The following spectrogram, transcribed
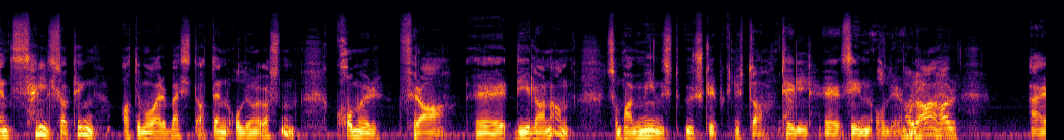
en selvsagt ting at det må være best at den oljen og gassen kommer fra eh, de landene som har minst utslipp knytta til eh, sin olje. Og da har Nei,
